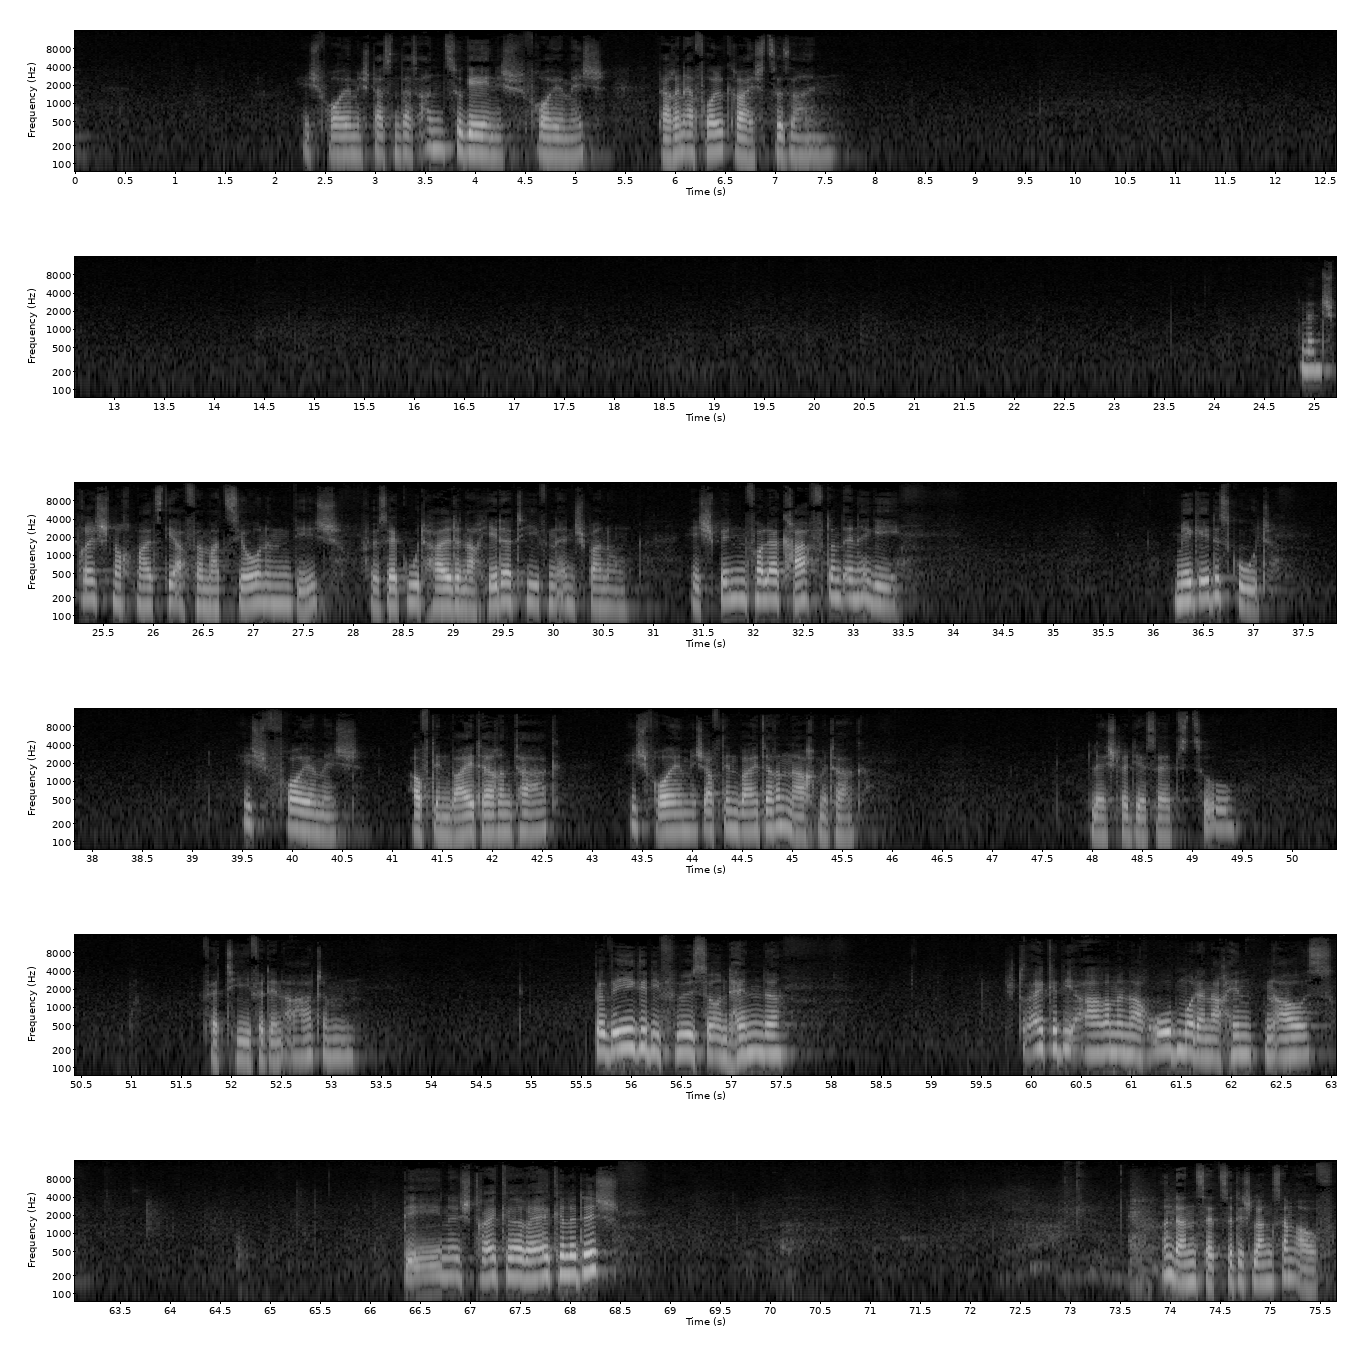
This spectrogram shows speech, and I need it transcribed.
Ich freue mich, das und das anzugehen. Ich freue mich, darin erfolgreich zu sein. Dann sprich nochmals die Affirmationen, die ich für sehr gut halte nach jeder tiefen Entspannung. Ich bin voller Kraft und Energie. Mir geht es gut. Ich freue mich auf den weiteren Tag. Ich freue mich auf den weiteren Nachmittag. Lächle dir selbst zu. Vertiefe den Atem. Bewege die Füße und Hände. Strecke die Arme nach oben oder nach hinten aus. Dehne, strecke, räkele dich. Und dann setze dich langsam auf.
